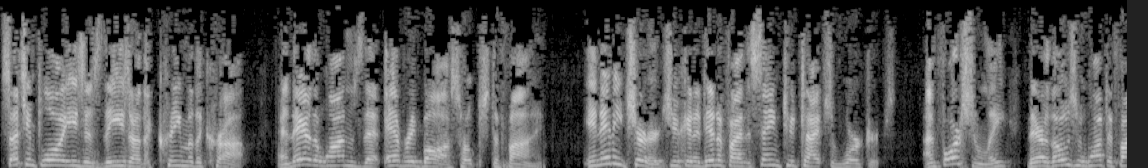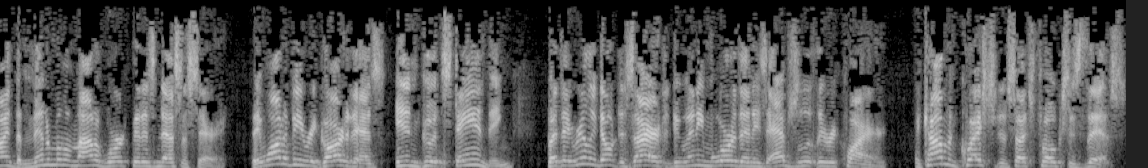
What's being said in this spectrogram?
Such employees as these are the cream of the crop, and they are the ones that every boss hopes to find. In any church, you can identify the same two types of workers. Unfortunately, there are those who want to find the minimum amount of work that is necessary. They want to be regarded as in good standing, but they really don't desire to do any more than is absolutely required. The common question of such folks is this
